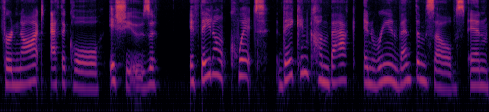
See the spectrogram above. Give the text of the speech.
for not ethical issues, if they don't quit, they can come back and reinvent themselves. And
